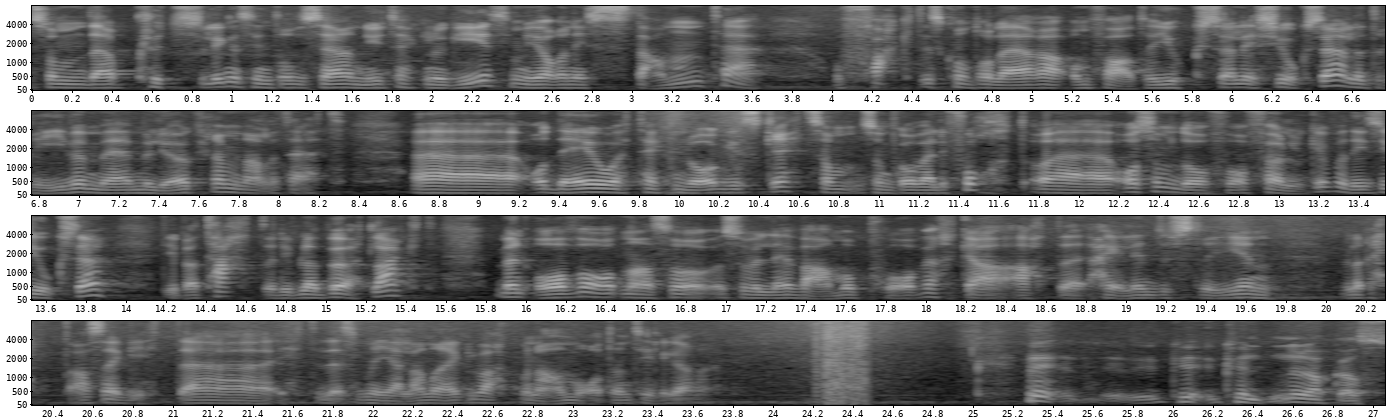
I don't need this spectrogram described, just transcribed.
som der plutselig introduserer ny teknologi som gjør en i stand til å faktisk kontrollere om fartøy jukser eller ikke jukser, eller driver med miljøkriminalitet. Uh, og Det er jo et teknologisk skritt som, som går veldig fort, og, og som da får følge for de som jukser. De blir tatt og de blir bøtelagt, men overordna så, så, vil det være med å påvirke at uh, hele industrien vil rette seg etter, etter det som er gjeldende regelverk på en annen måte enn tidligere. Kundene deres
